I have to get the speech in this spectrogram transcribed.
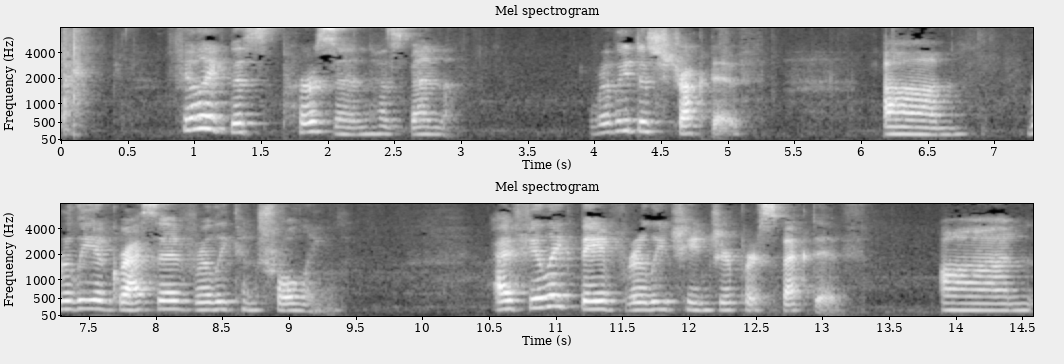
I feel like this person has been really destructive, um, really aggressive, really controlling. I feel like they've really changed your perspective on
